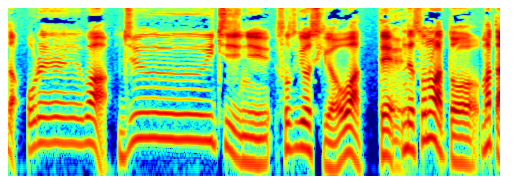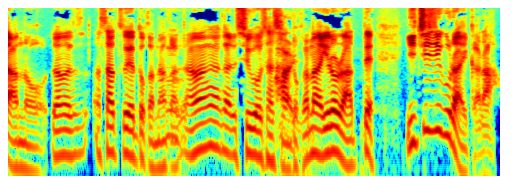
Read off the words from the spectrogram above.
はい。だ俺は、11時に卒業式が終わって、ええで、その後、またあの、撮影とかなんか、なんか集合写真とかな、いろいろあって、1時ぐらいから、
